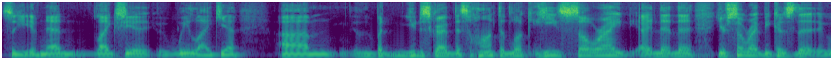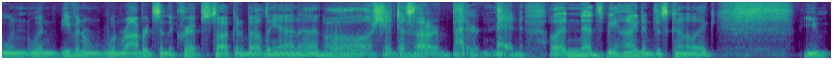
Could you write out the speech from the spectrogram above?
So if Ned likes you, we like you. Um, but you described this haunted look. He's so right. Uh, the, the, you're so right because the when when even when Robert's in the crypts talking about Lyanna and oh she her better Ned. Uh, Ned's behind him, just kind of like you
